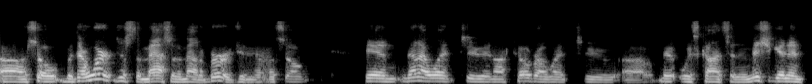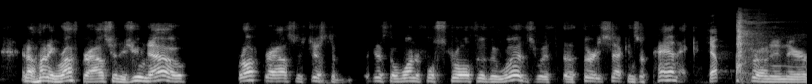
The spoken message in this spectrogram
uh, so but there weren't just a massive amount of birds, you know. So and then I went to in October I went to uh, Wisconsin and Michigan and, and I'm hunting ruffed grouse and as you know, ruffed grouse is just a just a wonderful stroll through the woods with the 30 seconds of panic Yep. thrown in there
